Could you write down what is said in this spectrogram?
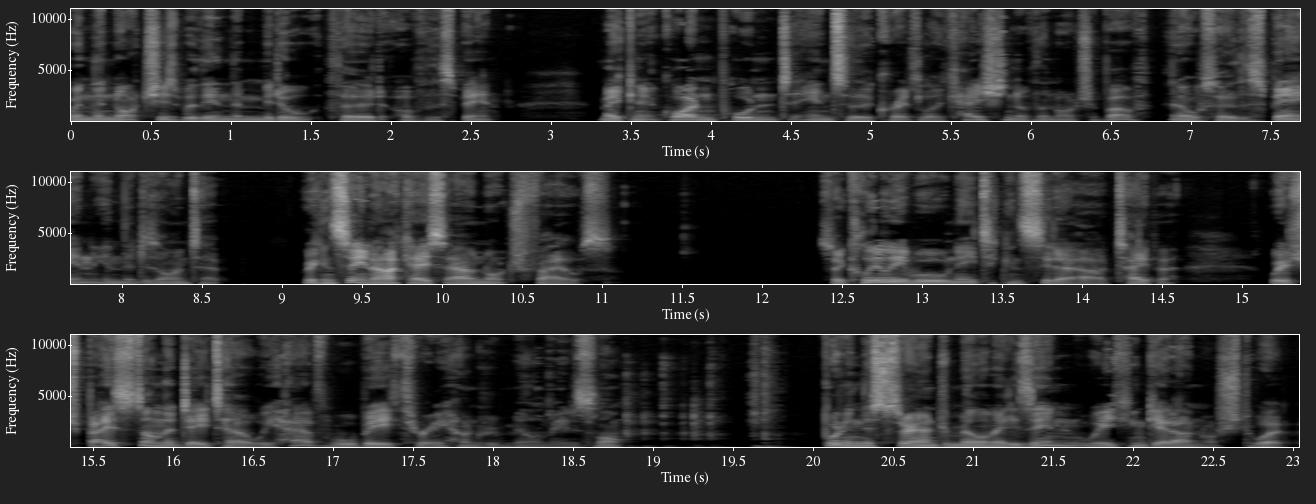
when the notch is within the middle third of the span, making it quite important to enter the correct location of the notch above and also the span in the design tab. We can see in our case our notch fails. So clearly we will need to consider our taper, which based on the detail we have will be 300 millimeters long. Putting this 300 millimeters in, we can get our notch to work.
